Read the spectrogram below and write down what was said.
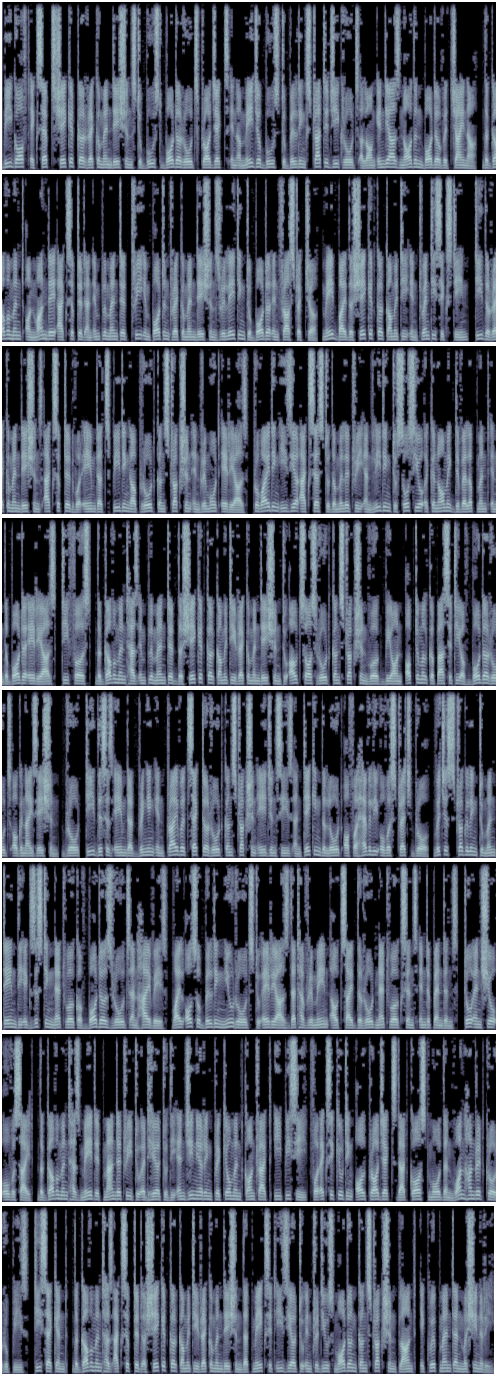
BGOFT accepts Shekatkar recommendations to boost border roads projects in a major boost to building strategic roads along India's northern border with China. The government on Monday accepted and implemented three important recommendations relating to border infrastructure, made by the Shekatkar Committee in 2016. T. The recommendations accepted were aimed at speeding up road construction in remote areas, providing easier access to the military, and leading to socio economic development in the border border areas. T. First, the government has implemented the Shekatkar Committee recommendation to outsource road construction work beyond optimal capacity of Border Roads Organization (BRO). T. This is aimed at bringing in private sector road construction agencies and taking the load off a heavily overstretched BRO, which is struggling to maintain the existing network of borders roads and highways, while also building new roads to areas that have remained outside the road network since independence. To ensure oversight the government has made it mandatory to adhere to the Engineering Procurement Contract (EPC) for executing all projects that cost more than 100 crore rupees. T second, the government has accepted a Shekatkar committee recommendation that makes it easier to introduce modern construction plant, equipment and machinery.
